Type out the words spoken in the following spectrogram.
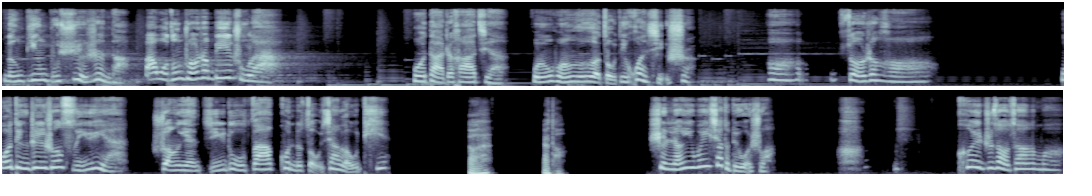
能兵不血刃的把我从床上逼出来。我打着哈欠，浑浑噩噩走进换洗室。啊，早上好。我顶着一双死鱼眼，双眼极度发困的走下楼梯。早安，丫头。沈良一微笑的对我说：“可以吃早餐了吗？”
